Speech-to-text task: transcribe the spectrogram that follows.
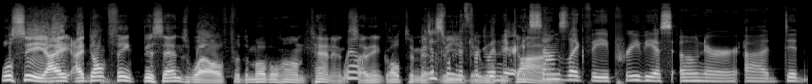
We'll see. I, I don't think this ends well for the mobile home tenants. Well, I think ultimately I just want to throw in there. It sounds like the previous owner uh, did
